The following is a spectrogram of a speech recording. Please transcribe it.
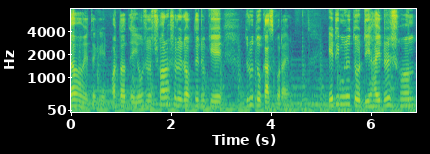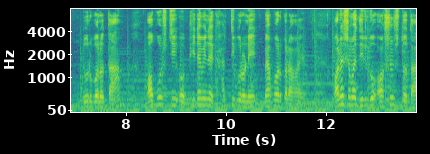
দেওয়া হয়ে থাকে, অর্থাৎ এই ওষুধ সরাসরি রক্তে ঢুকিয়ে দ্রুত কাজ করায়। এটি মূলত ডিহাইড্রেশন, দুর্বলতা, অপুষ্টি ও ভিটামিনের ঘাটতি পূরণে ব্যবহার করা হয়। অনেক সময় দীর্ঘ অসুস্থতা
